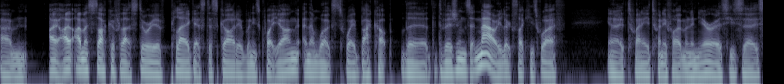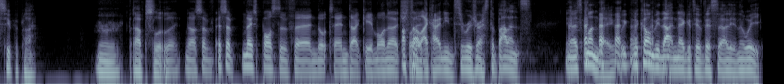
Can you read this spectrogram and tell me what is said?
um, I, I, am a sucker for that story of player gets discarded when he's quite young and then works his way back up the, the divisions. And now he looks like he's worth, you know, 20, 25 million euros. He's a super player. Mm, absolutely. No, it's a, it's a nice positive uh, note to end that game on. Actually, I felt like I needed to redress the balance. You know, it's Monday. we, we can't be that negative this early in the week.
